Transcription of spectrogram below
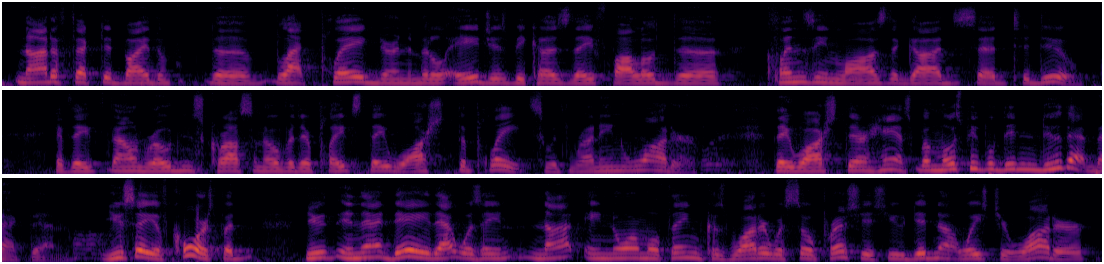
not affected by the, the Black Plague during the Middle Ages because they followed the cleansing laws that God said to do. If they found rodents crossing over their plates, they washed the plates with running water. They washed their hands. But most people didn't do that back then. You say, of course, but you, in that day, that was a, not a normal thing because water was so precious. You did not waste your water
